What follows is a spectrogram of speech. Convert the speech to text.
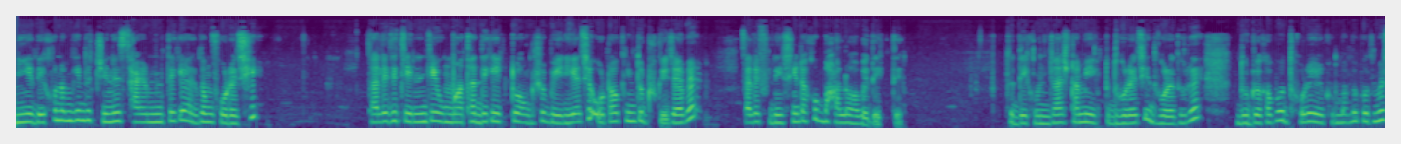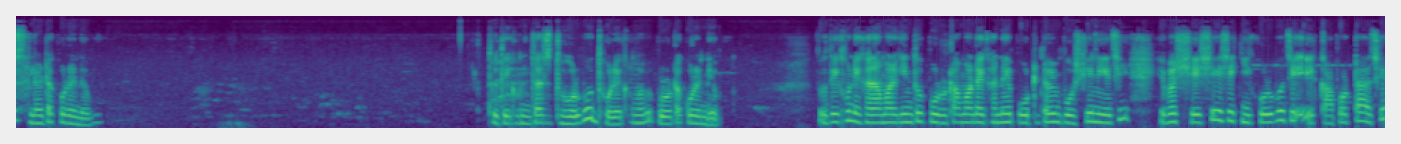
নিয়ে দেখুন আমি কিন্তু চেনের সাইড থেকে একদম করেছি। তাহলে যে চেনের যে মাথার দিকে একটু অংশ বেরিয়ে আছে, ওটাও কিন্তু ঢুকে যাবে। তাহলে ফিনিশিংটা খুব ভালো হবে দেখতে। তো দেখুন জাস্ট আমি একটু ধরেছি, ধরে ধরে দুটো কাপড় ধরে এরকমভাবে প্রথমে সেলাইটা করে নেব। তো দেখুন জাস্ট ধরবো, ধরে এরকমভাবে পুরোটা করে নেব। তো দেখুন, এখানে আমার কিন্তু পুরোটা আমার এখানে পটিটা আমি বসিয়ে নিয়েছি। এবার শেষে এসে কি করব যে, এই কাপড়টা আছে,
